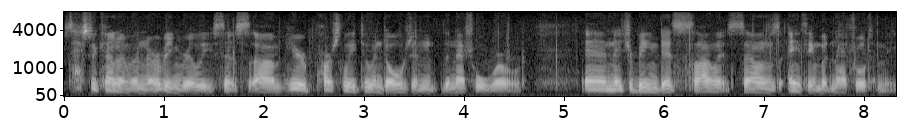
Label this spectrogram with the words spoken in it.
It's actually kind of unnerving, really, since I'm here partially to indulge in the natural world. And nature being dead silent sounds anything but natural to me.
